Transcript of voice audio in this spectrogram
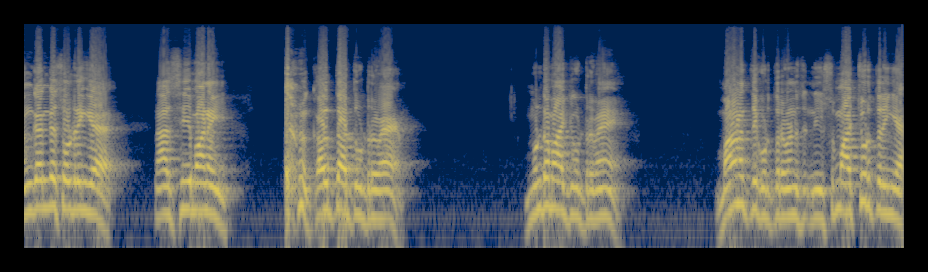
அங்கங்கே சொல்கிறீங்க நான் சீமானை கழுத்தாத்து விட்டுருவேன் முண்டமாக்கி விட்டுருவேன் மரணத்தை கொடுத்துருவேன் நீ சும்மா அச்சுறுத்துறீங்க.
